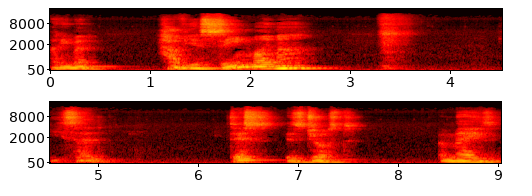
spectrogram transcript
And he went, Have you seen my man? He said, This is just amazing.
